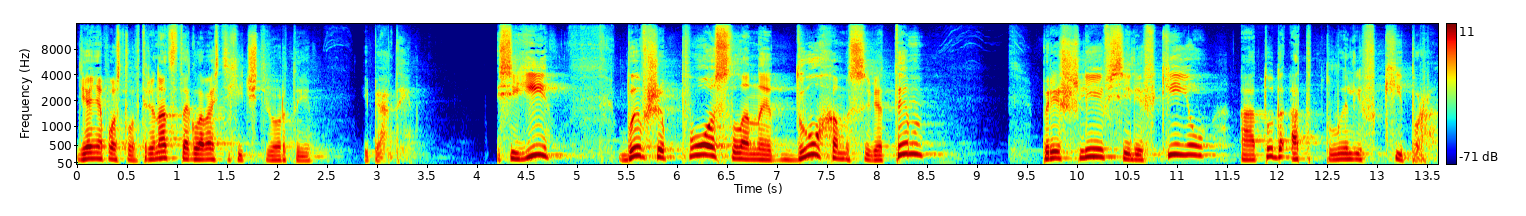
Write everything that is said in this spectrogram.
Деяния апостолов, 13 глава, стихи 4 и 5. «Сии, бывшие посланы Духом Святым, пришли в Селевкию, а оттуда отплыли в Кипр».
